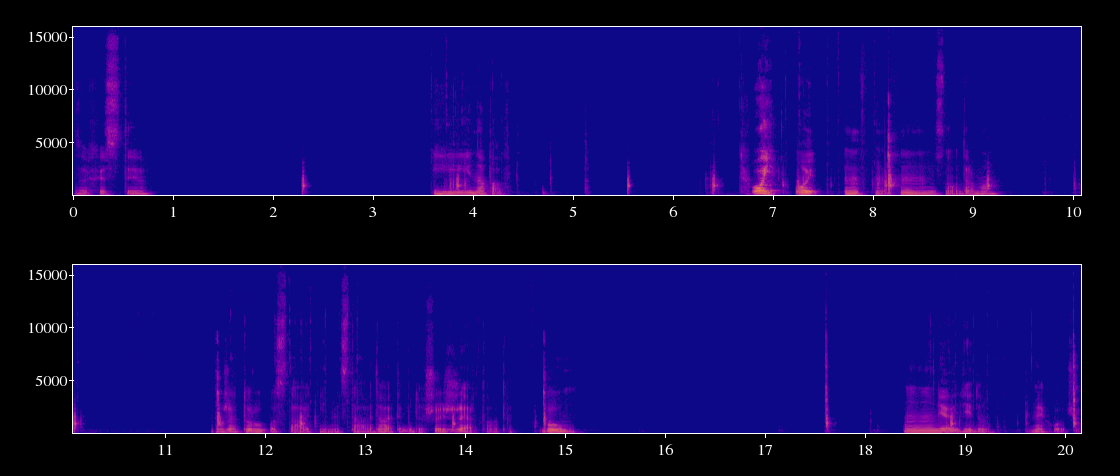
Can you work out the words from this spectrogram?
Захистив. І напав. Ой! Ой! Знову дарма. Може туру поставить, ні, не ставить. Давайте буду щось жертвувати. Бум. Я відійду. Не хочу.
